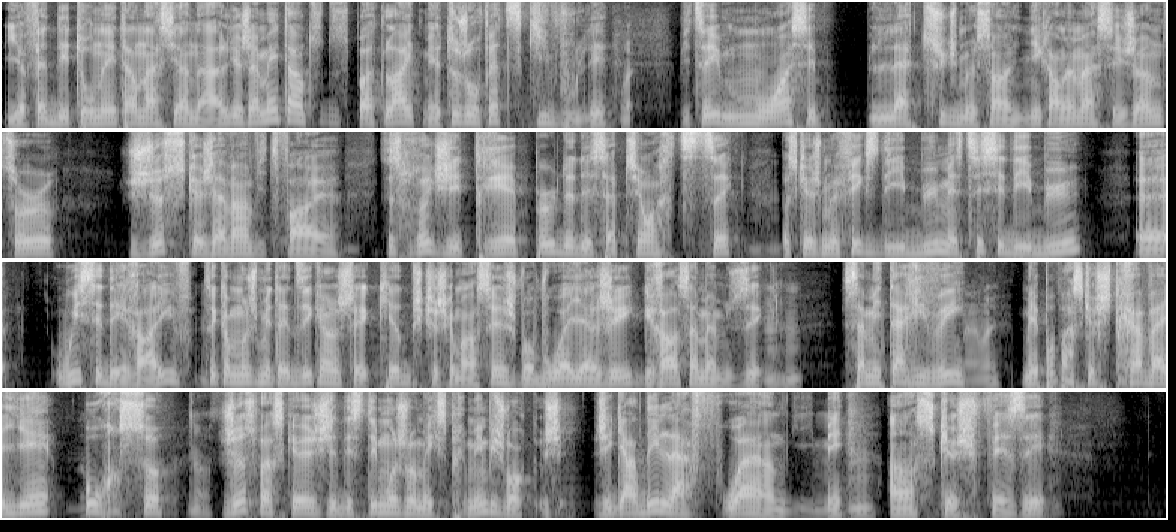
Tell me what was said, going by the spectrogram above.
Il a fait des tournées internationales. Il a jamais été en dessous du spotlight, mais il a toujours fait ce qu'il voulait. Ouais. Puis, tu sais, moi, c'est là-dessus que je me suis aligné quand même assez jeune sur juste ce que j'avais envie de faire. Sais, C'est pour ça que j'ai très peu de déceptions artistiques parce que je me fixe des buts, mais tu sais, c'est des buts. euh, oui, c'est des rêves. Tu sais, comme moi, je m'étais dit quand j'étais kid puis que je commençais, je vais voyager grâce à ma musique. Ça m'est arrivé, Ben ouais. mais pas parce que je travaillais pour ça. Non, Juste parce que j'ai décidé, moi, je vais m'exprimer, puis j'ai- gardé la foi, entre guillemets, Mm. en ce que je faisais.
